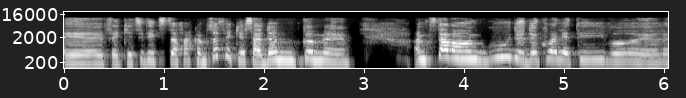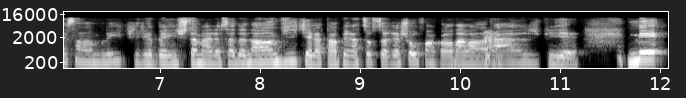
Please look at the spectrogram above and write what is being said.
Euh, fait que, tu sais, des petites affaires comme ça. Fait que ça donne comme. Euh, un petit avant-goût de, de quoi l'été va euh, ressembler. Puis là, ben, justement, ça donne envie que la température se réchauffe encore davantage. Puis, euh, mais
